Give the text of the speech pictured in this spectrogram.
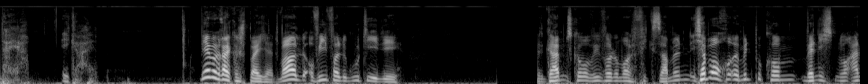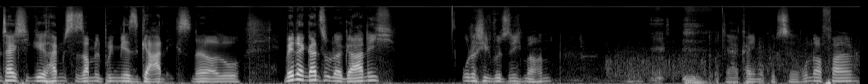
Naja, egal. Wir haben gerade gespeichert. War auf jeden Fall eine gute Idee. Das Geheimnis können wir auf jeden Fall nochmal fix sammeln. Ich habe auch äh, mitbekommen, wenn ich nur anteilige Geheimnisse sammle, bringt mir jetzt gar nichts. Ne? Also, wenn dann ganz oder gar nicht. Unterschied würde es nicht machen. Ja, kann ich mal kurz runterfallen.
